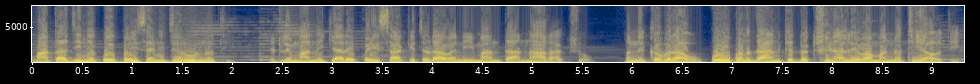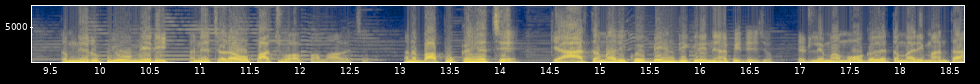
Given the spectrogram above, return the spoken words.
માતાજીને કોઈ પૈસાની જરૂર નથી. એટલે માને ક્યારેય પૈસા કે ચડાવવાની માનતા ના રાખશો. અને ગભરાવો કોઈ પણ દાન કે દક્ષિણા લેવામાં નથી આવતી. તમને રૂપિયો ઉમેરી અને ચડાવો પાછો આપવામાં આવે છે. અને બાપુ કહે છે કે આ તમારી કોઈ બેન દીકરીને આપી દેજો. એટલે માં મોગલે તમારી માનતા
